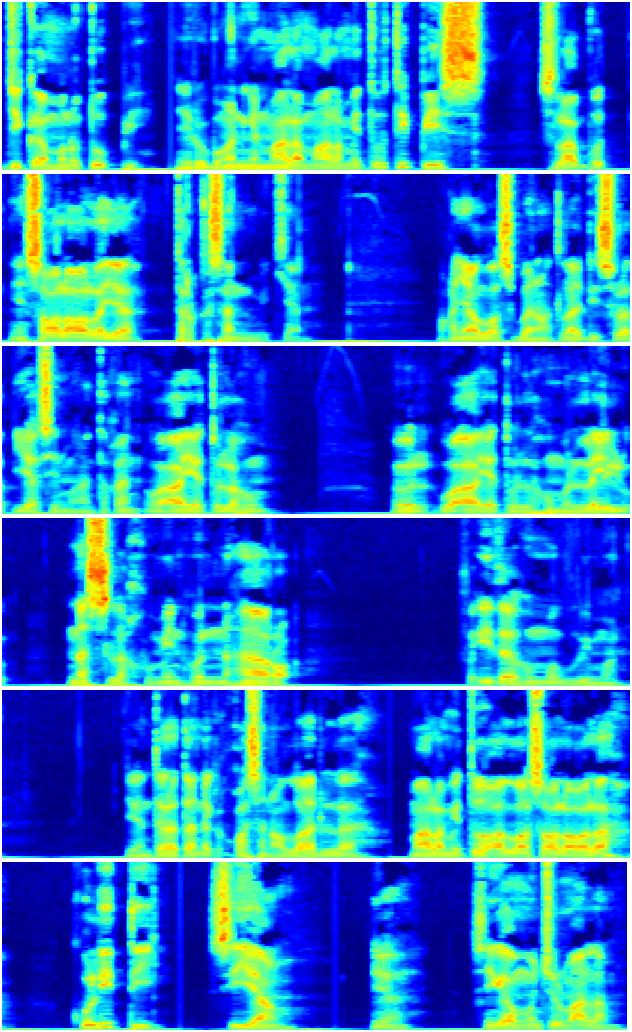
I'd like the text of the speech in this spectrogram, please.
jika menutupi. Jadi hubungan dengan malam malam itu tipis selabut. Ya seolah-olah ya terkesan demikian. Makanya Allah Subhanahu wa taala di surat Yasin mengatakan wa ayatul lahum wa ayatul lahumul lailu naslahu minhun nahara fa idahum mudlimun. Di antara tanda kekuasaan Allah adalah malam itu Allah seolah-olah kuliti siang ya sehingga muncul malam.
